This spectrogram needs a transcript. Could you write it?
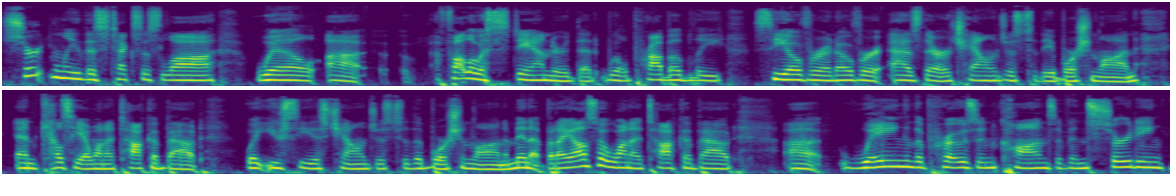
certainly this Texas law will. Uh, follow a standard that we'll probably see over and over as there are challenges to the abortion law. And, and Kelsey, I want to talk about what you see as challenges to the abortion law in a minute. But I also want to talk about uh, weighing the pros and cons of inserting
